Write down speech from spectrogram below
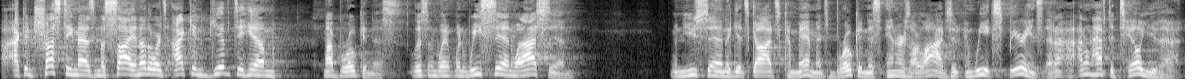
I can trust him as Messiah. In other words, I can give to him my brokenness. Listen, when, when we sin, when I sin, when you sin against God's commandments, brokenness enters our lives, and, and we experience that. I, I don't have to tell you that.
